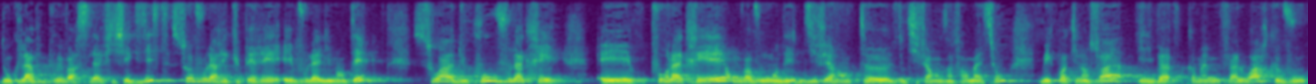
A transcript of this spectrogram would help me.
Donc là, vous pouvez voir si la fiche existe. Soit vous la récupérez et vous l'alimentez, soit du coup, vous la créez. Et pour la créer, on va vous demander différentes, euh, différentes informations. Mais quoi qu'il en soit, il va quand même falloir que vous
